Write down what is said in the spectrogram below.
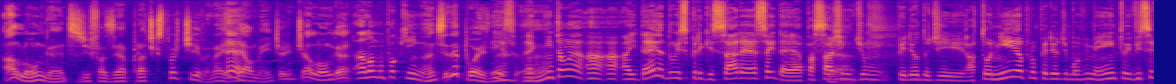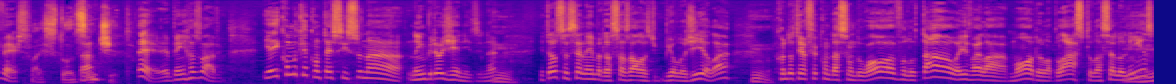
alonga antes de fazer a prática esportiva, né? É. Idealmente a gente alonga Alonga um pouquinho. antes e depois, né? Isso. É, Aham. Então a, a, a ideia do espreguiçar é essa ideia, a passagem Certo. de um período de atonia para um período de movimento e vice-versa. Faz todo tá? sentido. É, é bem razoável. E aí, como que acontece isso na, na embriogênese, né? Hum. Então, se você lembra dessas aulas de biologia lá, quando tem a fecundação do óvulo tal, aí vai lá módula, blástula, celulinhas,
